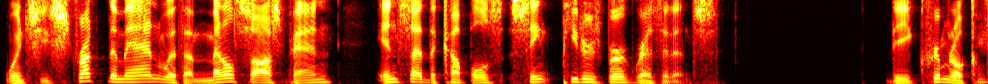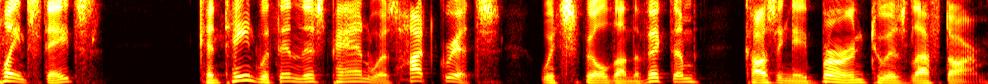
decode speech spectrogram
when she struck the man with a metal saucepan inside the couple's St. Petersburg residence. The criminal complaint states Contained within this pan was hot grits, which spilled on the victim, causing a burn to his left arm.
